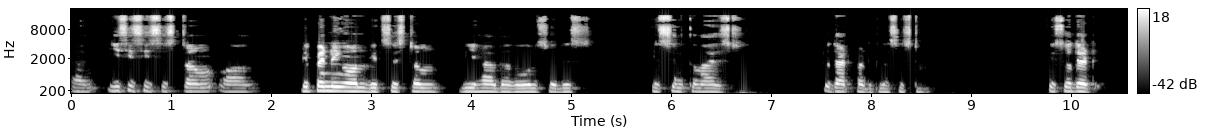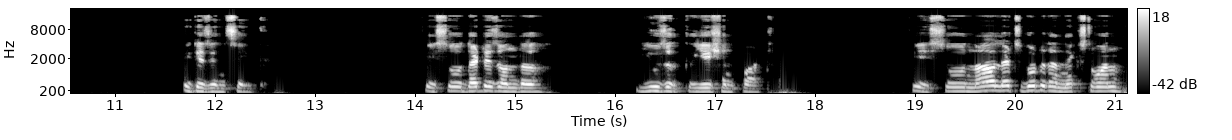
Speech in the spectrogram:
an ECC system or depending on which system we have the role so this is synchronized to that particular system. Okay so that it is in sync. Okay so that is on the user creation part. Okay so now let's go to the next one.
